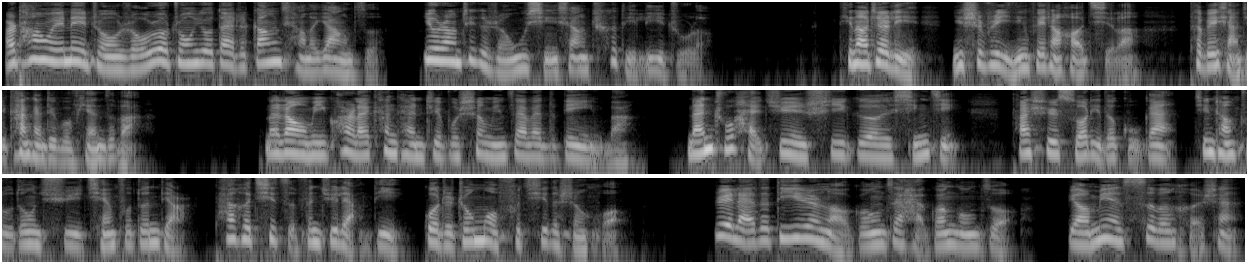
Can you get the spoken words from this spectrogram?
而汤唯那种柔弱中又带着刚强的样子，又让这个人物形象彻底立住了。听到这里，你是不是已经非常好奇了，特别想去看看这部片子吧？那让我们一块儿来看看这部声名在外的电影吧。男主海俊是一个刑警，他是所里的骨干，经常主动去潜伏蹲点。他和妻子分居两地，过着周末夫妻的生活。瑞来的第一任老公在海关工作，表面斯文和善，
